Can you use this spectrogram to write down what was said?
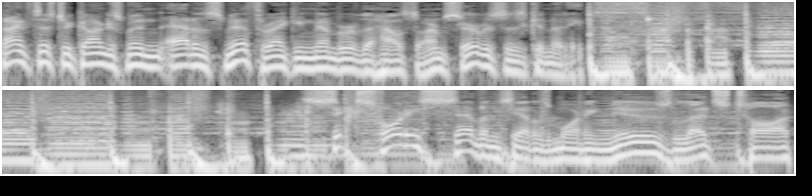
Ninth District Congressman Adam Smith, ranking member of the House Armed Services Committee. 647 Seattle's Morning News. Let's talk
